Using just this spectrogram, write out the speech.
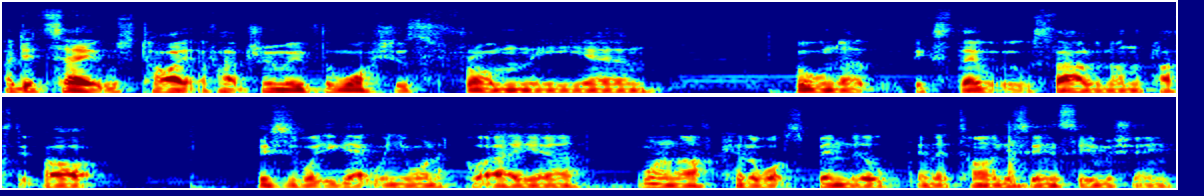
I did say it was tight. I've had to remove the washers from the um, ball nut because they, it was fouling on the plastic part. This is what you get when you want to put a uh, one and a half kilowatt spindle in a tiny CNC machine.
